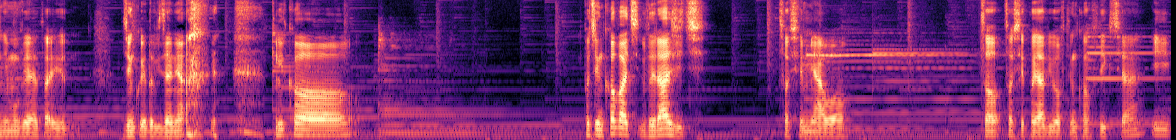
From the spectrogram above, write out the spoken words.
nie mówię tutaj dziękuję, do widzenia, tylko podziękować, wyrazić, co się miało, co, co się pojawiło w tym konflikcie i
